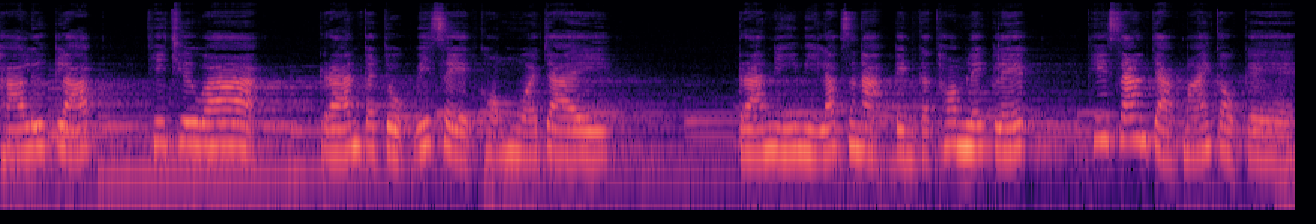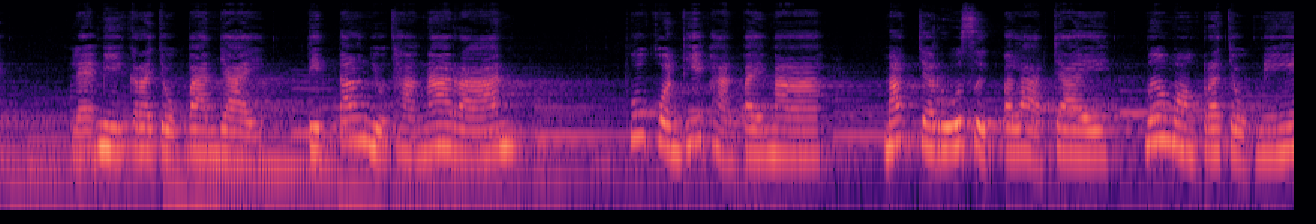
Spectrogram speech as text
ค้าลึกลับ ที่ชื่อว่า ร้านกระจกวิเศษของหัวใจ ร้านนี้มีลักษณะเป็นกระท่อมเล็กๆ ที่สร้างจากไม้เก่าแก่ และมีกระจกบานใหญ่ติดตั้งอยู่ทางหน้าร้าน ผู้คนที่ผ่านไปมา มักจะรู้สึกประหลาดใจเมื่อมองกระจกนี้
